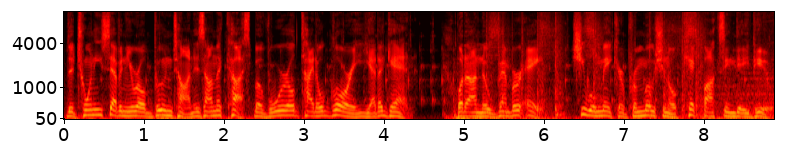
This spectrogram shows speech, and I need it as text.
the 27-year-old Buntan is on the cusp of world title glory yet again. But on November 8th, she will make her promotional kickboxing debut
